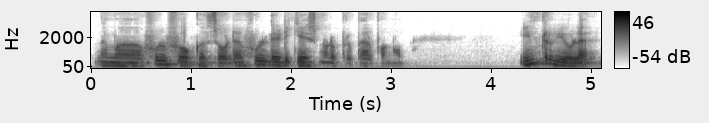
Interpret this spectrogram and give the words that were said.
நம்ம ஃபுல் ஃபோக்கஸோட ஃபுல் டெடிக்கேஷனோட ப்ரிப்பேர் பண்ணோம். இன்டர்வியூவில்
